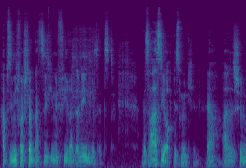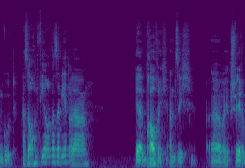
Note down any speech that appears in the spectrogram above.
Hab sie nicht verstanden, hat sie sich in den Vierer daneben gesetzt. Da saß sie auch bis München. Ja, alles schön und gut. Hast du auch einen Vierer reserviert oder? Ja, brauche ich an sich. Äh, weil ich habe schwere,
